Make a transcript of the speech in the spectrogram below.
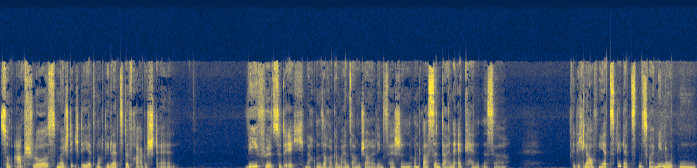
Zum Abschluss möchte ich dir jetzt noch die letzte Frage stellen. Wie fühlst du dich nach unserer gemeinsamen Journaling-Session und was sind deine Erkenntnisse? Für dich laufen jetzt die letzten zwei Minuten.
